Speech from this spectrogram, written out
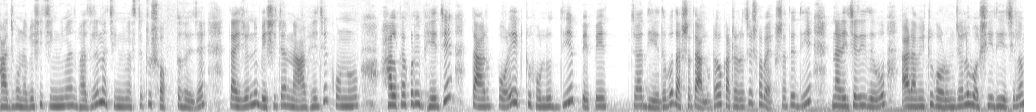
ভাজবো না। বেশি চিংড়ি মাছ ভাজলে না চিংড়ি মাছটা একটু শক্ত হয়ে যায়। তাই জন্য বেশিটা না ভেজে কোনো হালকা করে ভেজে তারপরে একটু হলুদ দিয়ে পেঁপে চা দিয়ে দেবো, তার সাথে আলুটাও কাটা রয়েছে, সব একসাথে দিয়ে নাড়ি চাড়িয়ে দেবো। আর আমি একটু গরম জলও বসিয়ে দিয়েছিলাম।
